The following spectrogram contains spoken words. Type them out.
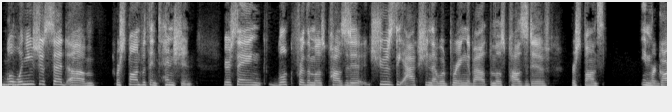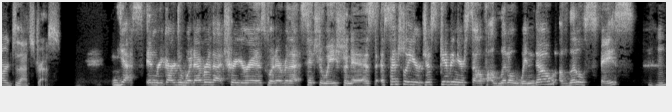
Well, when you just said um, respond with intention, you're saying look for the most positive, choose the action that would bring about the most positive response in regard to that stress. Yes, in regard to whatever that trigger is, whatever that situation is, essentially you're just giving yourself a little window, a little space mm-hmm.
